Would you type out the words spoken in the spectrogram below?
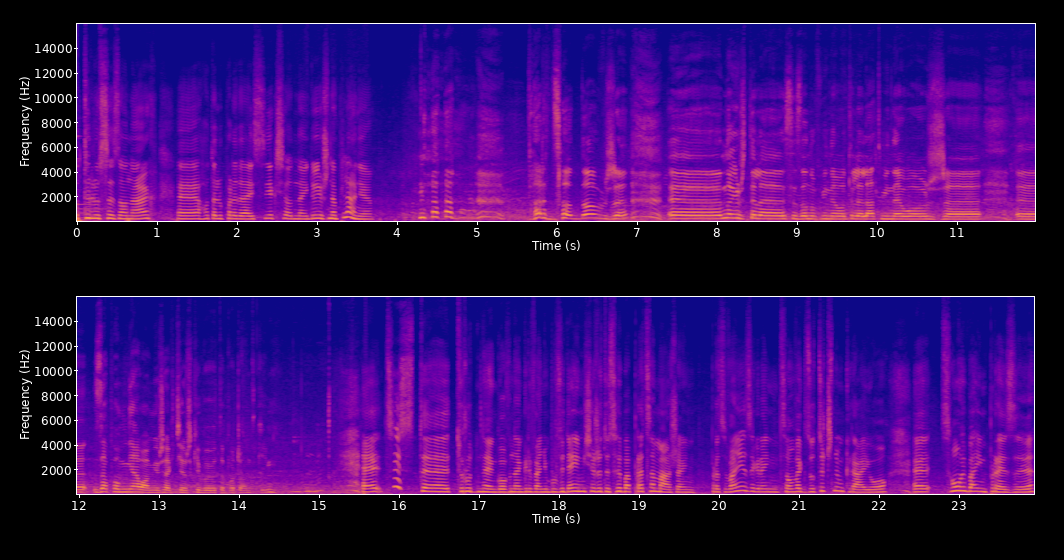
po tylu sezonach e, hotelu Paradise, jak się odnajdujesz na planie? Bardzo dobrze. E, no już tyle sezonów minęło, tyle lat minęło, że e, zapomniałam już, jak ciężkie były te początki. E, co jest e, trudnego w nagrywaniu? Bo wydaje mi się, że to jest chyba praca marzeń. Pracowanie za granicą w egzotycznym kraju, e, są chyba imprezy.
